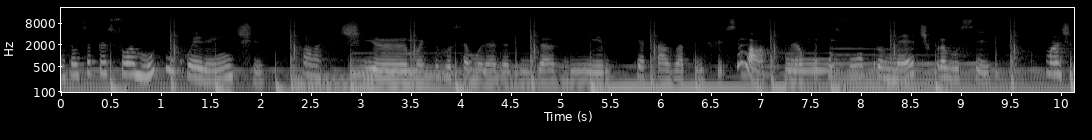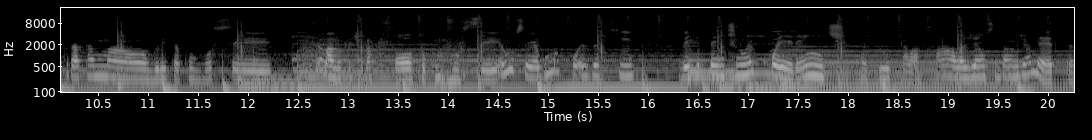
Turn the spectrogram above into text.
Então, se a pessoa é muito incoerente, fala que te ama, que você é a mulher da vida dele, que quer casar, ter filho, sei lá, né? O que a pessoa promete para você, mas te trata mal, grita com você, sei lá, não quer tirar foto com você, eu não sei, alguma coisa que de repente não é coerente com aquilo que ela fala, já é um sinal de alerta.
